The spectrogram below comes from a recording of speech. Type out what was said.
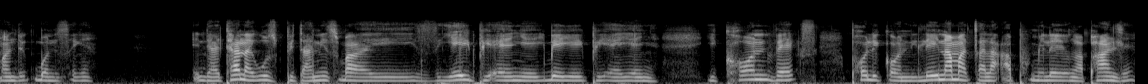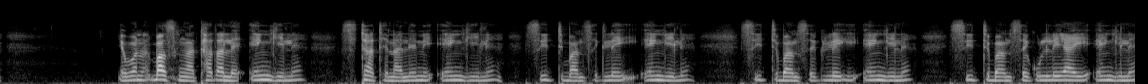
Mandikubonise ke ndiyathanda ke uzibhidanisa uba yeyiphi enye ibe yeyiphi eyenye yi-convex polygon le inamacala aphumileyo ngaphandle. Yabona uba singathatha le engile sithathe naleni engile siyidibanise kule iengile siyidibanise kule iengile siyidibanise kuleya iengile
